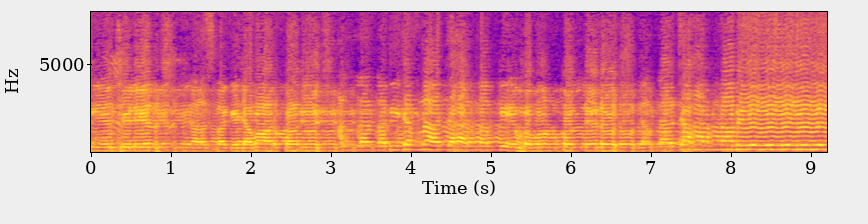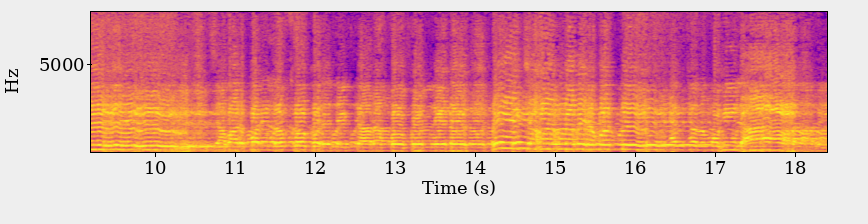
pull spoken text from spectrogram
গিয়েছিলেন। মিরাজ যাওয়ার পরে আল্লাহ নবী জান্নাত জাহান্নামকে ভ্রমণ করলেন। জান্নাত জাহান্নামে যাওয়ার পরে লক্ষ্য করে দেখতে আরম্ভ করলেন। এই মধ্যে একজন মহিলা, ওই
